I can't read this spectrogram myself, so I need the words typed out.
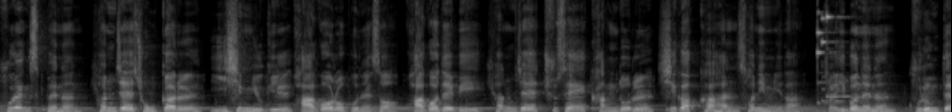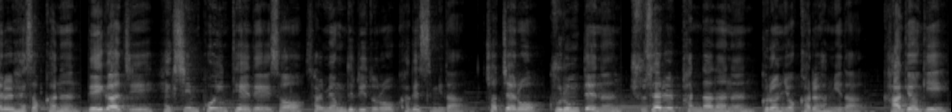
후행 스팬은 현재 종가를 26일 과거로 보내서 과거 대비 현재 추세 강도를 시각화한 선입니다. 자, 이번에는 구름대를 해석하는 네 가지 핵심 포인트에 대해서 설명드리도록 하겠습니다. 첫째로 구름대는 추세를 판단하는 그런 역할을 합니다. 가격이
